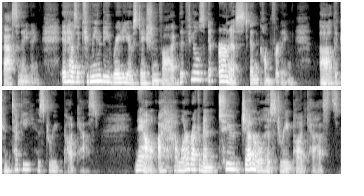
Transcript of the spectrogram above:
fascinating. It has a community radio station vibe that feels earnest and comforting. Uh, the Kentucky History Podcast. Now, I, I want to recommend two general history podcasts.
